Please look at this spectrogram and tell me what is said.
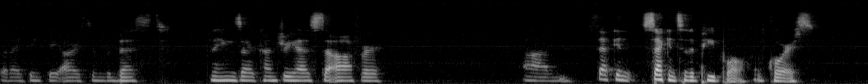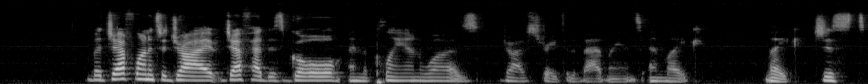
but I think they are some of the best things our country has to offer. Um, second, second to the people, of course. But Jeff wanted to drive. Jeff had this goal, and the plan was drive straight to the Badlands and like Like, just,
